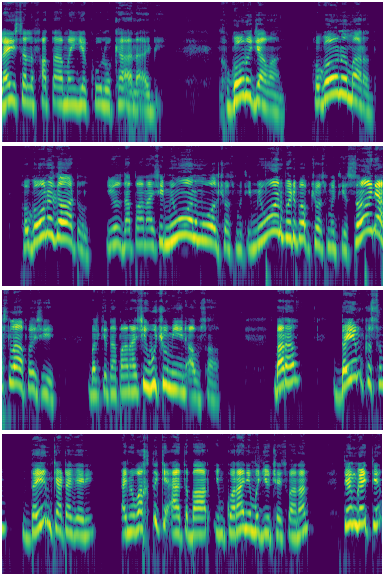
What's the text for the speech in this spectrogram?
لایس الفتح من یقول کھانا ابی۔ ہُہ گوٚو نہٕ جوان ہُہ گوٚو نہٕ مرد ہُہ گوٚو نہٕ گاٹُل۔ یُس دَپان آسہِ میون مول چھُ اوسمُت یہِ میون بٕڈبب چھُ اوسمُت یہِ سٲنۍ اصلاف ٲسۍ ییٚتہِ بلکہِ دَپان آسہِ وٕچھِو میٲنۍ اوصاف بہرحال دوٚیِم قٕسٕم، دوٚیِم کیٹَگٔری اَمہِ وقتہٕ کہِ اعتبار یِم قۄرانہِ مجیٖد چھِ أسۍ وَنان، تِم گٔے تِم،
